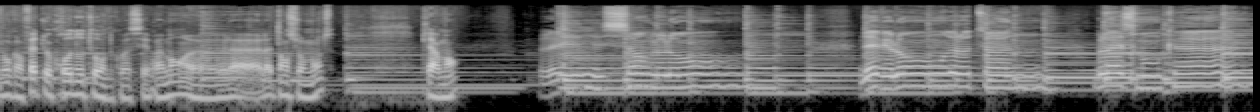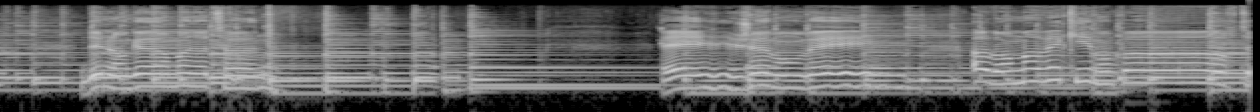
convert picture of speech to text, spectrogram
Donc en fait, le chrono tourne quoi. C'est vraiment la, tension monte, clairement. Les sangles longs des violons de l'automne blessent mon cœur d'une langueur monotone. et je m'en vais au vent mauvais qui m'emporte.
